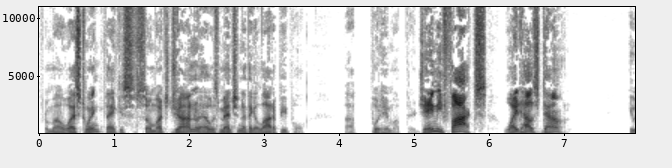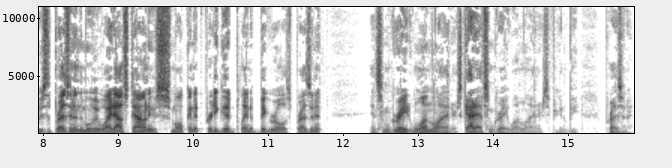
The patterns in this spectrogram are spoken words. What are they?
from uh, West Wing. Thank you so much, John. That was mentioned. I think a lot of people uh, put him up there. Jamie Foxx, White House Down. He was the president of the movie White House Down. He was smoking it pretty good, playing a big role as president, and some great one-liners. Got to have some great one-liners if you're going to be president.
